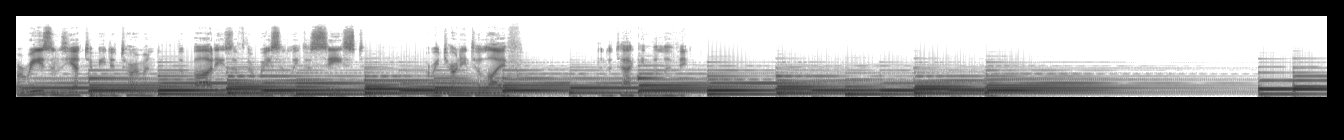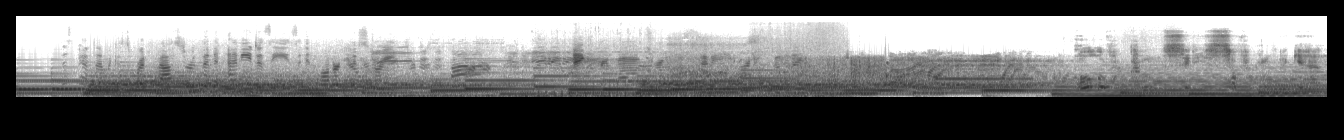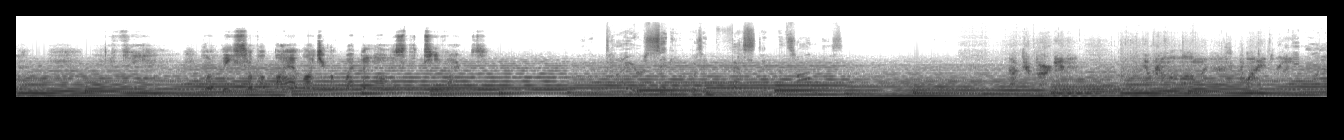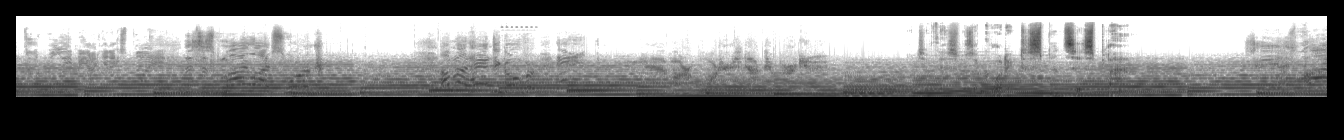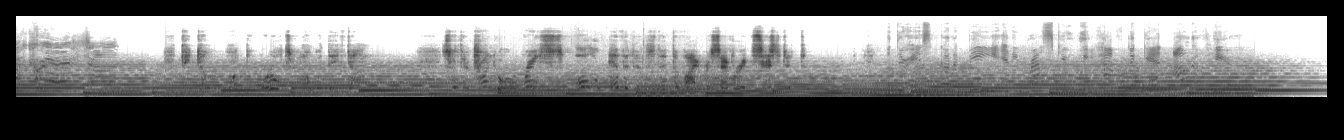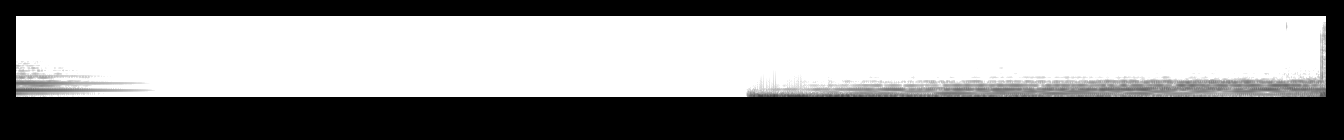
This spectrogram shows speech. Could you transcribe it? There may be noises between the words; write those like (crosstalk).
For reasons yet to be determined, the bodies of the recently deceased are returning to life and attacking the living. Biological weapon known as the T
